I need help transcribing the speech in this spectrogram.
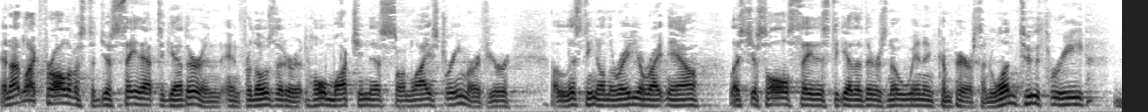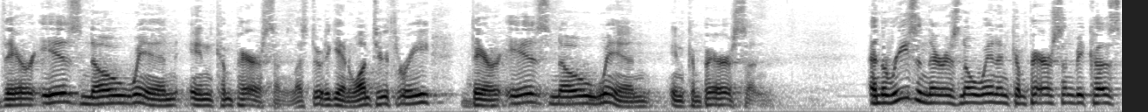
and I'd like for all of us to just say that together and and for those that are at home watching this on live stream or if you're uh, listening on the radio right now Let's just all say this together. There is no win in comparison. One, two, three. There is no win in comparison. Let's do it again. One, two, three. There is no win in comparison. And the reason there is no win in comparison because,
